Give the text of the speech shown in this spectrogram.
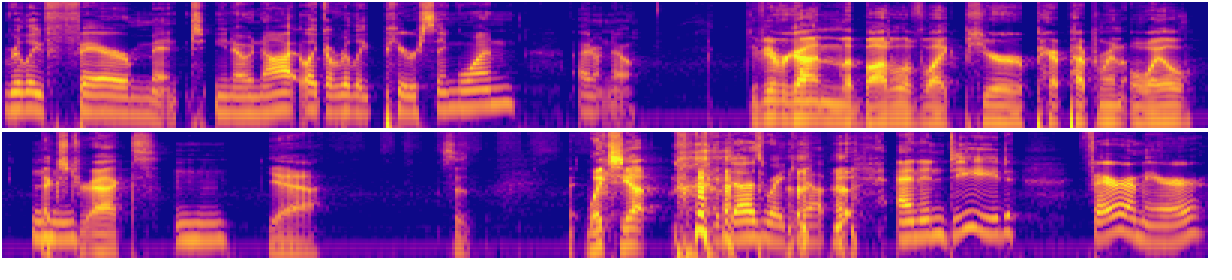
really fair mint, you know, not like a really piercing one. I don't know. Have you ever gotten the bottle of like pure pe- peppermint oil Mhm. extract? hmm Yeah. So it wakes you up. It does wake you up. And indeed, Faramir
